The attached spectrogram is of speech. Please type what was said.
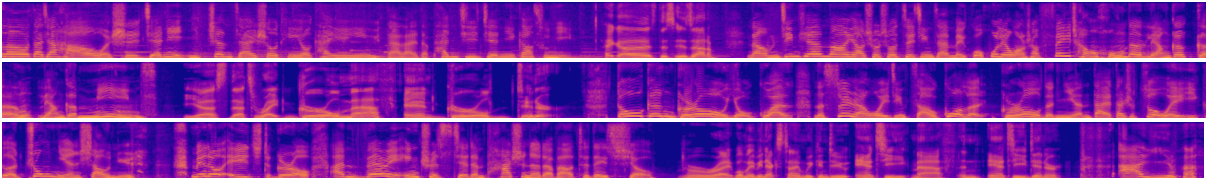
Hello，大家好，我是 Jenny，你正在收听由开言英语带来的潘吉 Jenny 告诉你。Hey guys, this is Adam。那我们今天呢，要说说最近在美国互联网上非常红的两个梗，两个 memes。Yes, that's right. Girl math and girl dinner. 都跟 girl 有关。那虽然我已经早过了 girl 的年代，但是作为一个中年少女 （middle-aged girl），I'm very interested and passionate about today's show. All right. Well, maybe next time we can do auntie math and auntie dinner. 阿姨吗？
